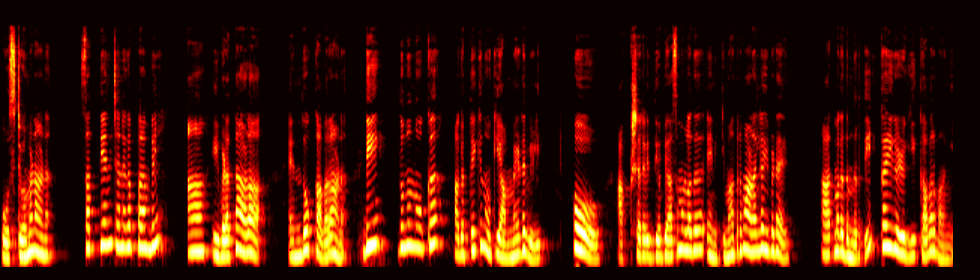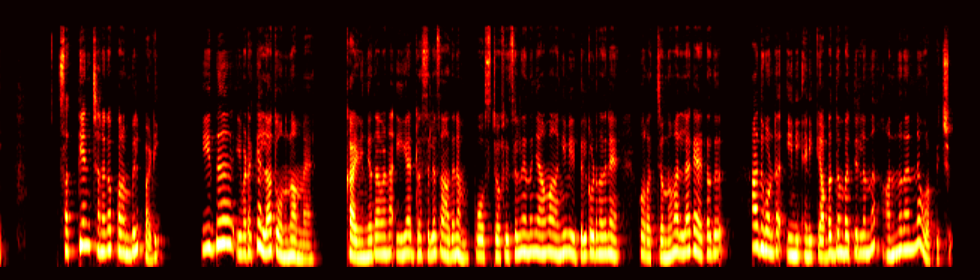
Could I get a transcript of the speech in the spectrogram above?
പോസ്റ്റ് ആണ് സത്യൻ ചനകപ്പറമ്പിൽ? ആ ഇവിടത്തെ ആളാ. എന്തോ കവറാണ്. ഡി ഇതൊന്ന് നോക്ക്. അകത്തേക്ക് നോക്കി അമ്മയുടെ വിളി. ഹോ അക്ഷര വിദ്യാഭ്യാസമുള്ളത് എനിക്ക് മാത്രമാണല്ലോ ഇവിടെ. ആത്മകഥം നിർത്തി കൈ കഴുകി കവർ വാങ്ങി. സത്യൻ ചനകപ്പറമ്പിൽ പടി. ഇത് ഇവിടേക്കല്ല തോന്നുന്നു അമ്മേ. കഴിഞ്ഞ തവണ ഈ അഡ്രസ്സിലെ സാധനം പോസ്റ്റ് ഓഫീസിൽ നിന്ന് ഞാൻ വാങ്ങി വീട്ടിൽ കൊടുന്നതിനെ കുറച്ചൊന്നുമല്ല കേട്ടത്. അതുകൊണ്ട് ഇനി എനിക്ക് അബദ്ധം പറ്റില്ലെന്ന് അന്ന് തന്നെ ഉറപ്പിച്ചു.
